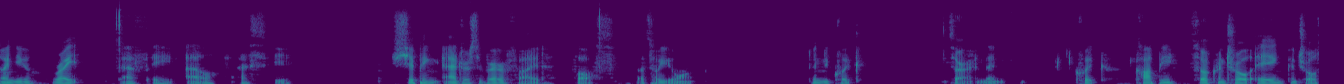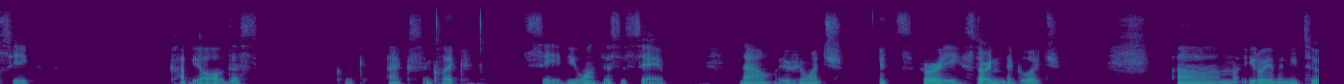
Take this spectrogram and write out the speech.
and you write F-A-L-S-E. Shipping address verified, false. That's what you want. Then you click, sorry, then click copy. So control A and control C. Copy all of this. Click X and click save. You want this to save. Now, if you want, it's already starting to glitch. Um, you don't even need to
